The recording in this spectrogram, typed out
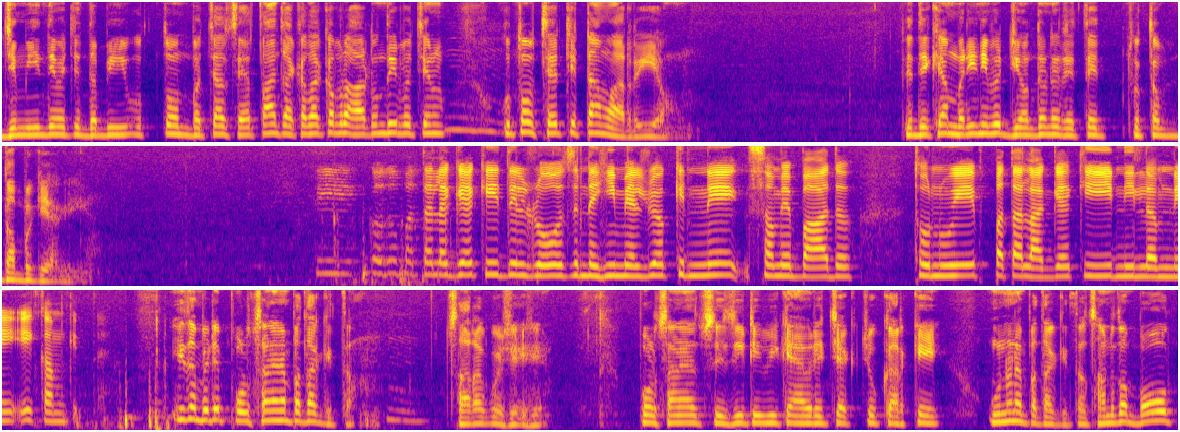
ਜ਼ਮੀਨ ਦੇ ਵਿੱਚ ਦੱਬੀ ਉੱਤੋਂ ਬੱਚਾ ਸਿਰ ਤਾਂ ਚੱਕਦਾ ਘਬਰਾਹਟ ਹੁੰਦੀ ਬੱਚੇ ਨੂੰ। ਉੱਤੋਂ ਸਿਰ ਚਿੱਟਾ ਮਾਰ ਰਹੀ ਆ ਉਹ। ਫਿਰ ਦੇਖਿਆ ਮਰੀ ਨਹੀਂ ਫਿਰ ਜਿਉਂਦੇ ਨੇ ਰੇਤੇ ਉੱਤੋਂ ਦੱਬ ਕੇ ਆ ਗਈ। ਤੇ ਕਦੋਂ ਪਤਾ ਲੱਗਿਆ ਕਿ ਦਿਲਰੋਜ਼ ਨਹੀਂ ਮਿਲ ਰਿਹਾ? ਕਿੰਨੇ ਸਮੇਂ ਬਾਅਦ ਤੁਹਾਨੂੰ ਇਹ ਪਤਾ ਲੱਗ ਗਿਆ ਕਿ ਨੀਲਮ ਨੇ ਇਹ ਕੰਮ ਕੀਤਾ? ਇਹ ਤਾਂ ਬੇਟੇ ਪੁਲਿਸ ਵਾਲਿਆਂ ਨੇ ਪਤਾ ਕੀਤਾ। ਸਾਰਾ ਕੁਝ ਇਹ। ਪੁਲਿਸ ਨੇ ਸੀਸੀਟੀਵੀ ਕੈਮਰੇ ਚੈੱਕ ਚੁੱਕ ਕਰਕੇ ਉਹਨਾਂ ਨੇ ਪਤਾ ਕੀਤਾ ਸਾਨੂੰ ਤਾਂ ਬਹੁਤ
